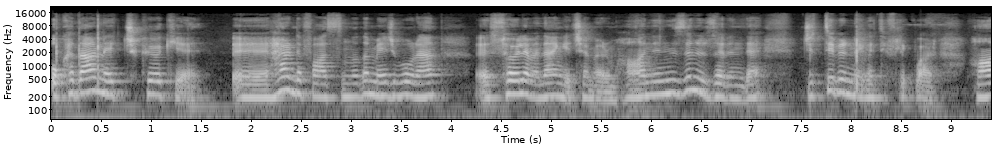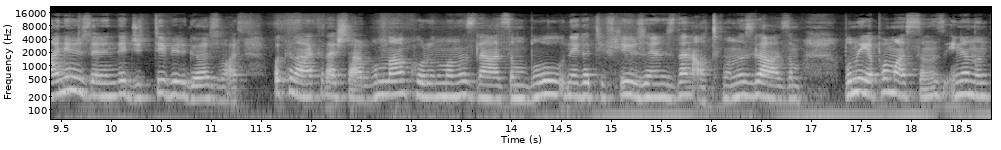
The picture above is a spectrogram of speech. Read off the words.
o kadar net çıkıyor ki e, her defasında da mecburen e, söylemeden geçemiyorum. Hanenizin üzerinde ciddi bir negatiflik var. Hane üzerinde ciddi bir göz var. Bakın arkadaşlar bundan korunmanız lazım. Bu negatifliği üzerinizden atmanız lazım. Bunu yapamazsanız inanın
